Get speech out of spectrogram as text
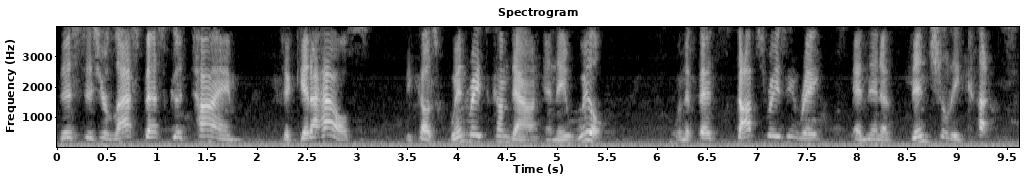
this is your last best good time to get a house because when rates come down, and they will, when the Fed stops raising rates and then eventually cuts,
